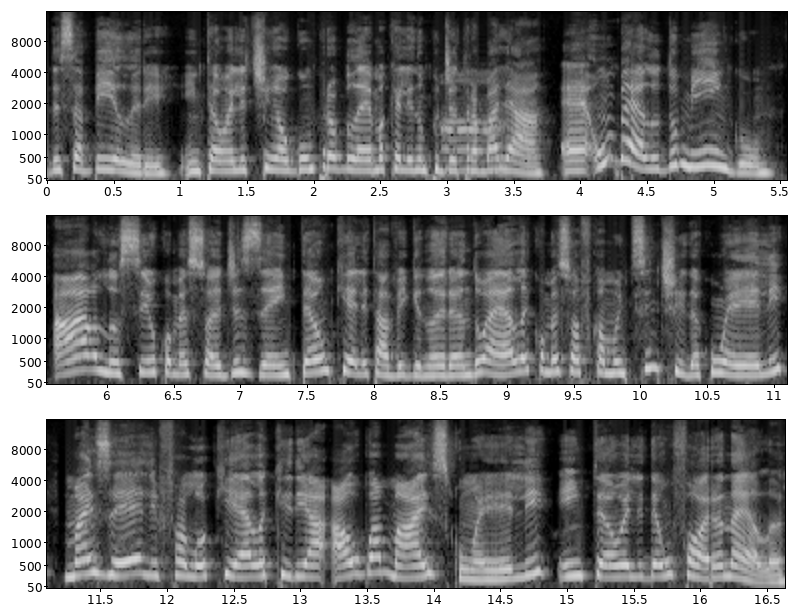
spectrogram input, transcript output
disability. Então, ele tinha algum problema que ele não podia Ah. trabalhar. É, um belo domingo, a Lucille começou a dizer, então, que ele tava ignorando ela e começou a ficar muito sentida com ele. Mas ele falou que ela queria algo a mais com ele, então ele deu um fora nela.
